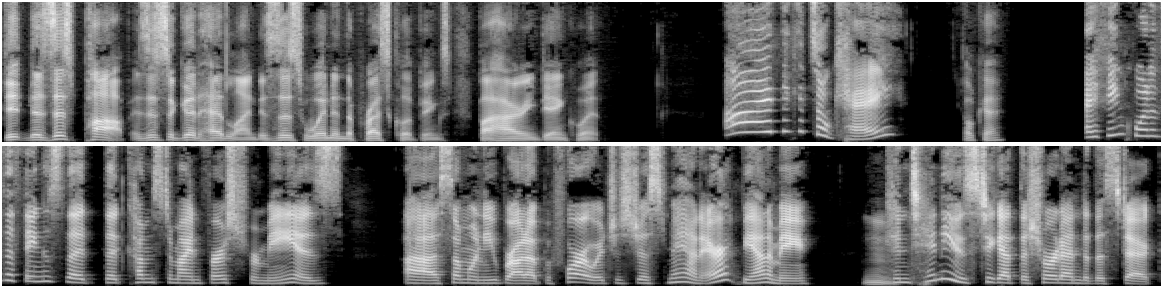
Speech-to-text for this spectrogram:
di- does this pop? Is this a good headline? Does this win in the press clippings by hiring Dan Quinn? I think it's okay. Okay. I think one of the things that that comes to mind first for me is uh, someone you brought up before, which is just man, Eric Bieniemy Mm. continues to get the short end of the stick.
